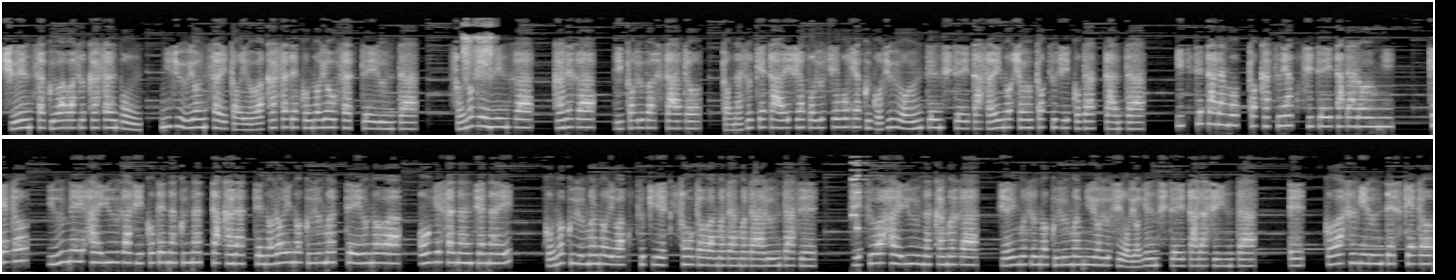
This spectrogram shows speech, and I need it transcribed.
主演作はわずか3本、24歳という若さでこの世を去っているんだ。その原因が、彼が、リトルバスタード、と名付けた愛車ポルシェ550を運転していた際の衝突事故だったんだ。生きてたらもっと活躍していただろうに。けど、有名俳優が事故で亡くなったからって呪いの車っていうのは、大げさなんじゃない？この車の曰く付きエピソードはまだまだあるんだぜ。実は俳優仲間が、ジェームズの車による死を予言していたらしいんだ。え、怖すぎるんですけど。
